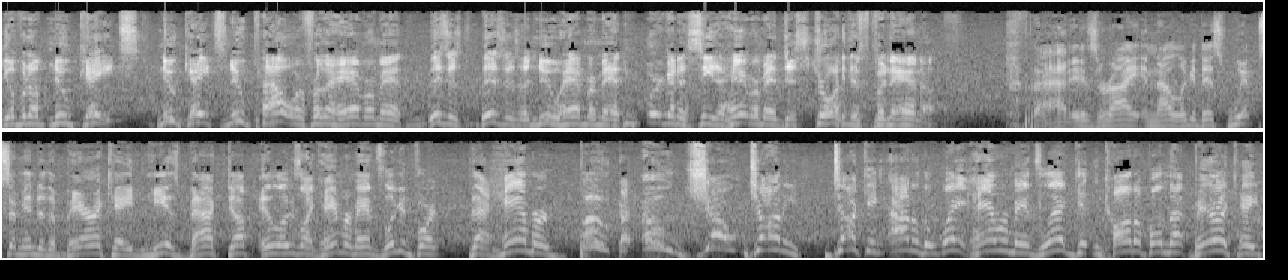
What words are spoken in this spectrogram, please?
you open up new gates, new gates, new power for the Hammerman. This is this is a new Hammerman. We're gonna see the Hammerman destroy this banana. That is right. And now look at this. Whips him into the barricade, and he is backed up. It looks like Hammerman's looking for it. The hammer boot. Oh, Joe, Johnny ducking out of the way. Hammerman's leg getting caught up on that barricade.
